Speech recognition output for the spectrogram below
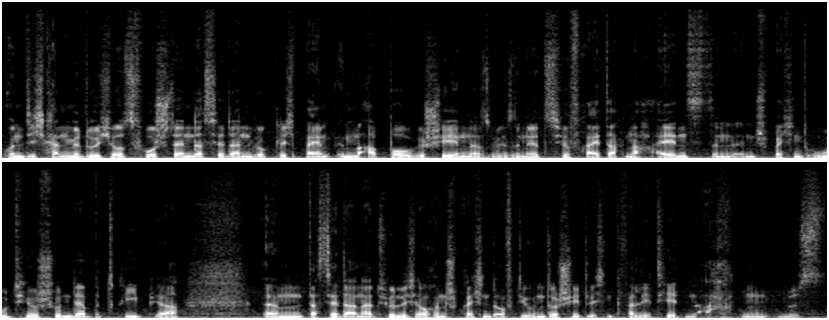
Und ich kann mir durchaus vorstellen, dass ihr dann wirklich beim im Abbau geschehen, also wir sind jetzt hier Freitag nach eins, denn entsprechend ruht hier schon der Betrieb, ja, ähm, dass ihr da natürlich auch entsprechend auf die unterschiedlichen Qualitäten achten müsst.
